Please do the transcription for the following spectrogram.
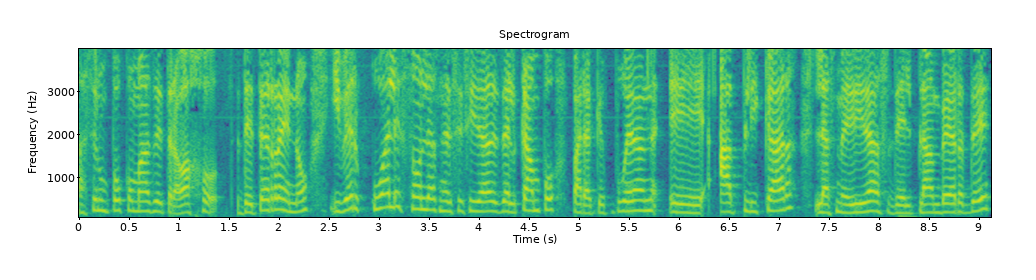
hacer un poco más de trabajo de terreno y ver cuáles son las necesidades del campo para que puedan eh, aplicar las medidas del plan verde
